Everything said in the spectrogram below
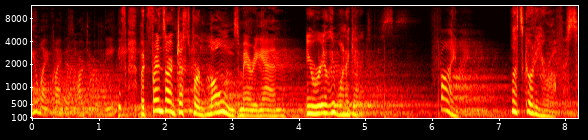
you might find this hard to believe, but friends aren't just for loans, Marianne. You really want to get into this? Fine. Let's go to your office.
